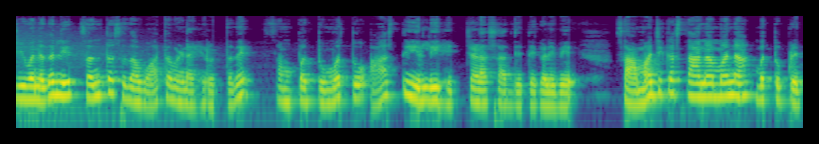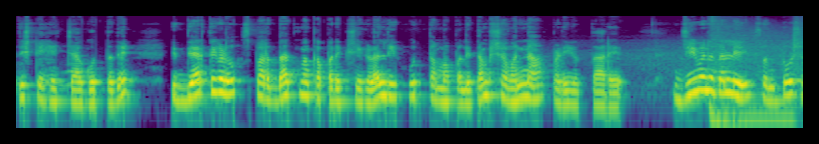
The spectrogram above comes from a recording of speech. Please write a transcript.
ಜೀವನದಲ್ಲಿ ಸಂತಸದ ವಾತಾವರಣ ಇರುತ್ತದೆ. ಸಂಪತ್ತು ಮತ್ತು ಆಸ್ತಿಯಲ್ಲಿ ಹೆಚ್ಚಳ ಸಾಧ್ಯತೆಗಳಿವೆ. ಸಾಮಾಜಿಕ ಸ್ಥಾನಮಾನ ಮತ್ತು ಪ್ರತಿಷ್ಠೆ ಹೆಚ್ಚಾಗುತ್ತದೆ. ವಿದ್ಯಾರ್ಥಿಗಳು ಸ್ಪರ್ಧಾತ್ಮಕ ಪರೀಕ್ಷೆಗಳಲ್ಲಿ ಉತ್ತಮ ಫಲಿತಾಂಶವನ್ನು ಪಡೆಯುತ್ತಾರೆ. ಜೀವನದಲ್ಲಿ ಸಂತೋಷ,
